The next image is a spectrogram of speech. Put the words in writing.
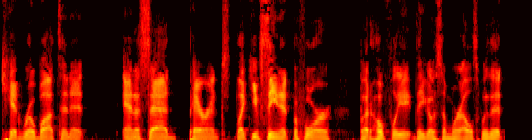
kid robots in it and a sad parent, like you've seen it before. But hopefully they go somewhere else with it.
